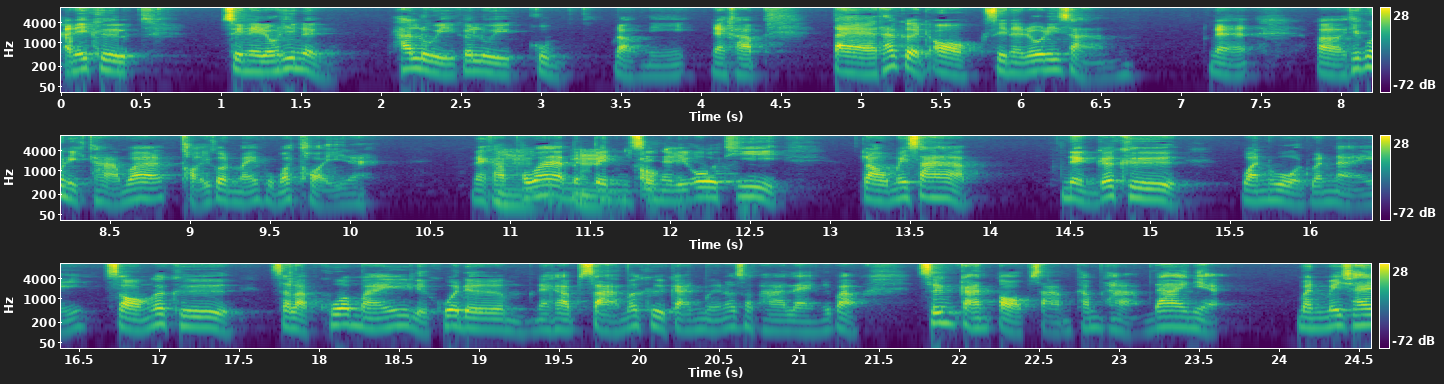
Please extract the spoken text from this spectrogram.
อันนี้คือ scenario ที่ 1 ถ้าลุยก็ลุยกลุ่มเหล่านี้นะครับแต่ถ้าเกิดออก scenario ที่สามนะที่คุณอิกถามว่าถอยก่อนไหมผมว่าถอยนะนะครับเพราะว่ามันเป็น scenario ที่เราไม่ทราบหนึ่งก็คือ วันโหวตวันไหนสองก็คือสลับขั้วไหมหรือขั้วเดิมนะครับสามก็คือการเมืองนอกสภาแรงหรือเปล่า ซึ่งการตอบสามคำถามได้เนี่ยมันไม่ใช่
